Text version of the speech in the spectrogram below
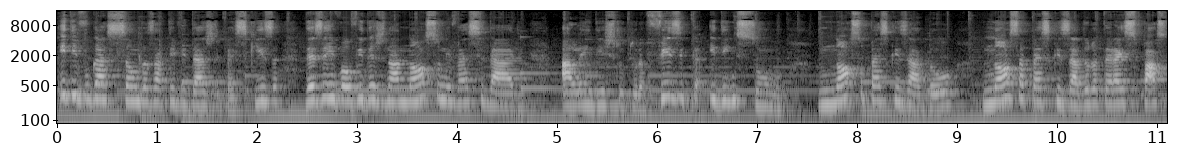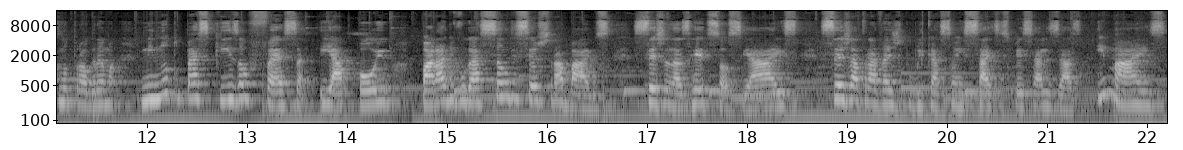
e divulgação das atividades de pesquisa desenvolvidas na nossa universidade, além de estrutura física e de insumo. Nosso pesquisador, nossa pesquisadora terá espaço no programa Minuto Pesquisa UFESA e apoio para a divulgação de seus trabalhos, seja nas redes sociais, seja através de publicações em sites especializados e mais.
